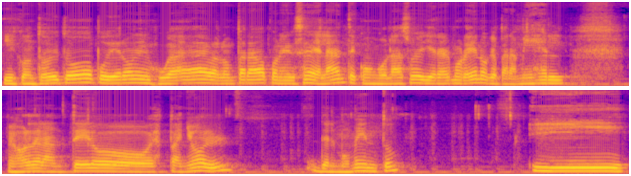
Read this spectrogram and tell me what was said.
Y con todo y todo pudieron en jugada de balón parado ponerse adelante con golazo de Gerard Moreno, que para mí es el mejor delantero español del momento. Y,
